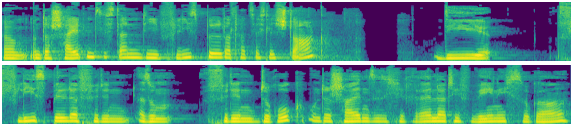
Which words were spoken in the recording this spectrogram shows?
ähm, unterscheiden sich dann die Fließbilder tatsächlich stark? Die Fließbilder für den, also für den Druck unterscheiden sie sich relativ wenig sogar.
